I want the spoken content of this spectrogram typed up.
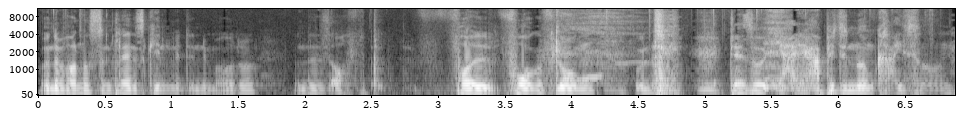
Und da war noch so ein kleines Kind mit in dem Auto und das ist auch voll vorgeflogen. Und der so, ja, ja, bitte nur im Kreis fahren.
